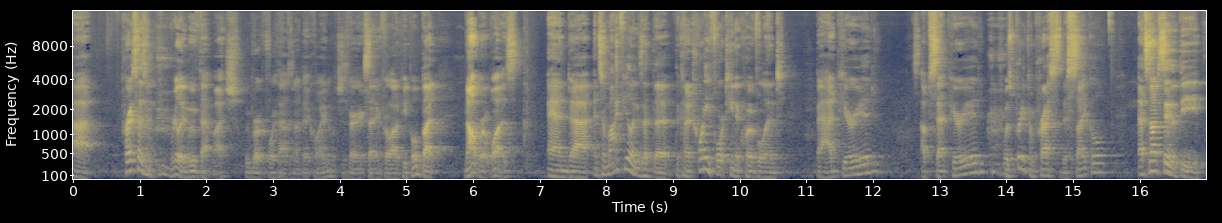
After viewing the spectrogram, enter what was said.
uh, price hasn't really moved that much. We broke four thousand on Bitcoin, which is very exciting for a lot of people, but not where it was. And uh, and so my feeling is that the the kind of 2014 equivalent bad period, upset period, was pretty compressed this cycle. That's not to say that the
